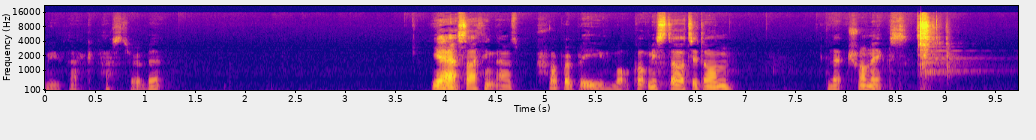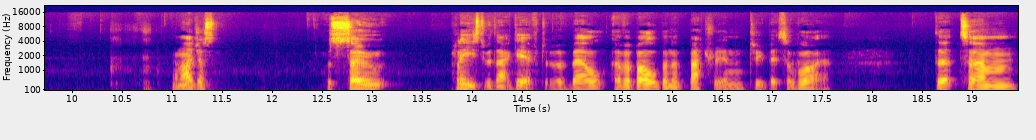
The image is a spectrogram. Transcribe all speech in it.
Move that capacitor a bit. Yes, I think that was probably what got me started on electronics. And I just was so pleased with that gift of a bell of a bulb and a battery and two bits of wire that um,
